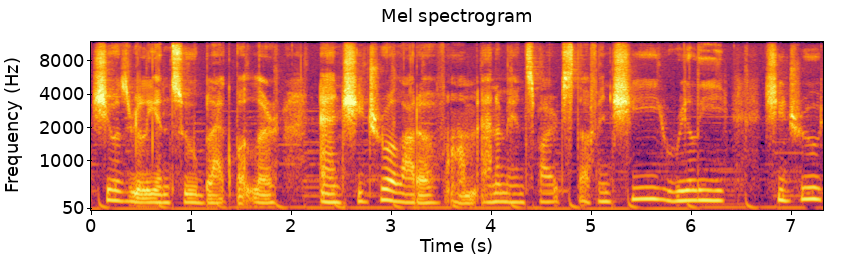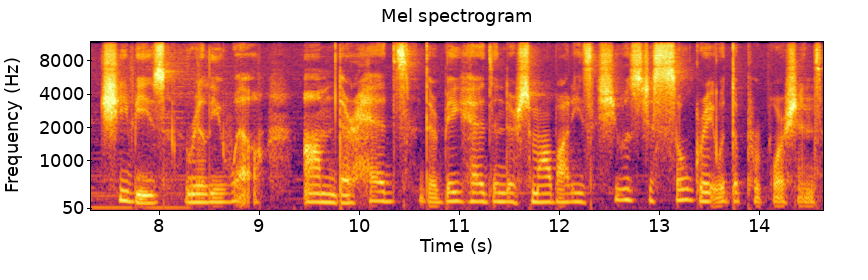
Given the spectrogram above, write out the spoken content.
she was really into Black Butler and she drew a lot of um, anime inspired stuff and she really she drew chibis really well um, their heads, their big heads, and their small bodies. She was just so great with the proportions,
